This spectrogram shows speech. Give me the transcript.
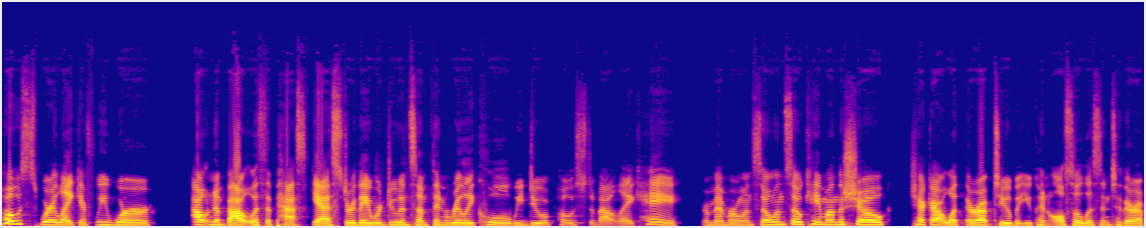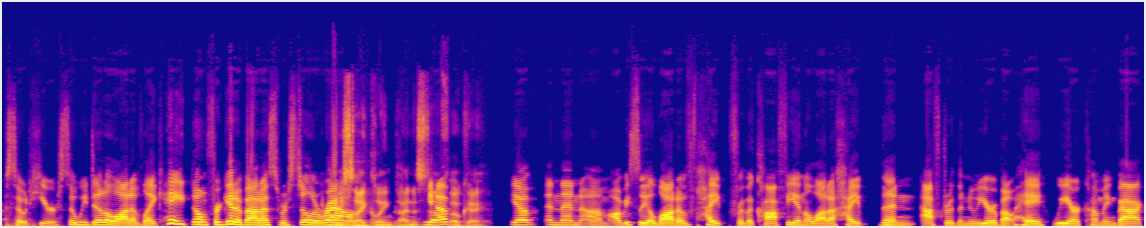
posts where, like, if we were out and about with a past guest or they were doing something really cool, we do a post about like, hey, remember when so and so came on the show? Check out what they're up to, but you can also listen to their episode here. So we did a lot of like, hey, don't forget about us. We're still around. recycling kind of stuff Yep. okay Yep. And then um obviously a lot of hype for the coffee and a lot of hype then after the new year about hey, we are coming back.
